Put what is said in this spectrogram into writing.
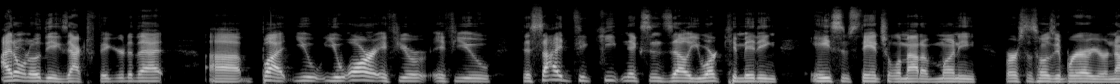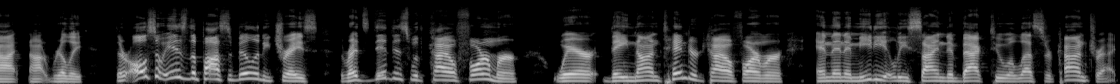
i don't know the exact figure to that uh, but you you are if you're if you decide to keep nick senzel you are committing a substantial amount of money versus Jose Barrero, you're not. Not really. There also is the possibility, Trace. The Reds did this with Kyle Farmer, where they non tendered Kyle Farmer and then immediately signed him back to a lesser contract.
